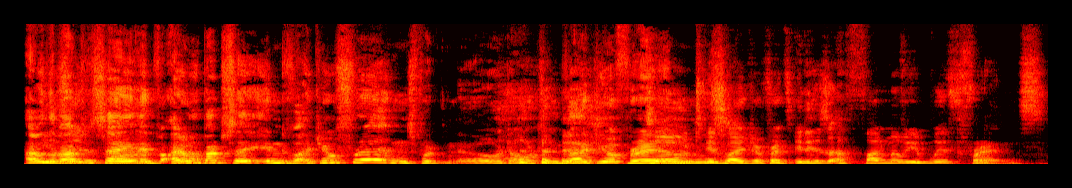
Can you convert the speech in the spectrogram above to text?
I was is about to say. or- inv- I was about to say invite your friends, but no, don't invite your friends. Don't invite your friends. It is a fun movie with friends,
